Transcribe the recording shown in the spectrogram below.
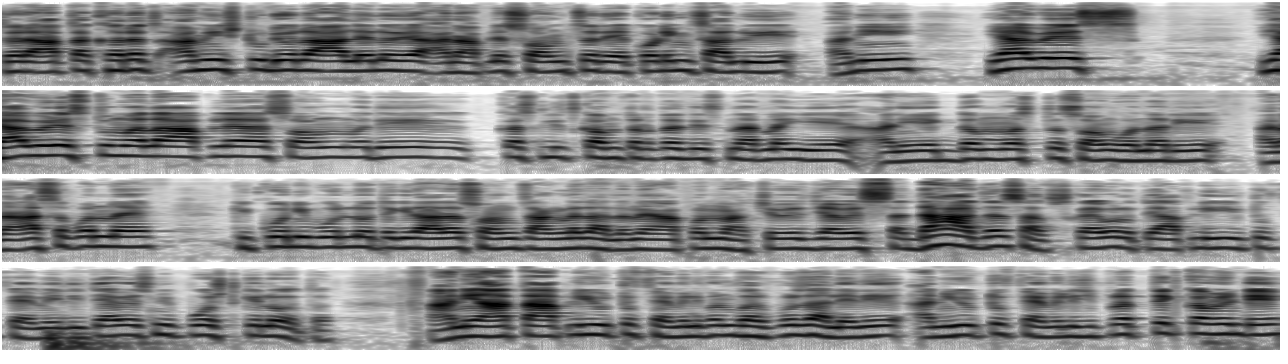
तर आता खरंच आम्ही स्टुडिओला आलेलो आहे आणि आपल्या सॉन्गचं रेकॉर्डिंग चालू आहे. आणि ह्यावेळेस ह्यावेळेस तुम्हाला आपल्या सॉन्गमध्ये कसलीच कमतरता दिसणार नाही आहे आणि एकदम मस्त सॉन्ग होणार आहे. आणि असं पण नाही की कोणी बोललं होतं की दादा सॉन्ग चांगलं झालं नाही. आपण मागच्या वेळेस ज्यावेळेस दहा हजार सबस्क्रायबर होते आपली यूट्यूब फॅमिली त्यावेळेस मी पोस्ट केलं होतं. आणि आता आपली यूट्यूब फॅमिली पण भरपूर झालेली आहे. आणि यूट्यूब फॅमिलीची प्रत्येक कमेंट आहे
